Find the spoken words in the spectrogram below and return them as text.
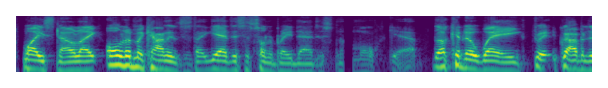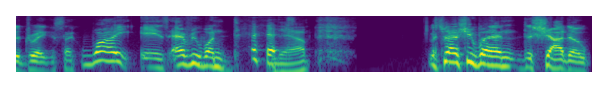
twice now. Like, all the mechanics is like, yeah, this is solid brain dead, it's normal. Yeah, looking away, drink, grabbing a drink. It's like, why is everyone dead? Yeah. Especially when the shadow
